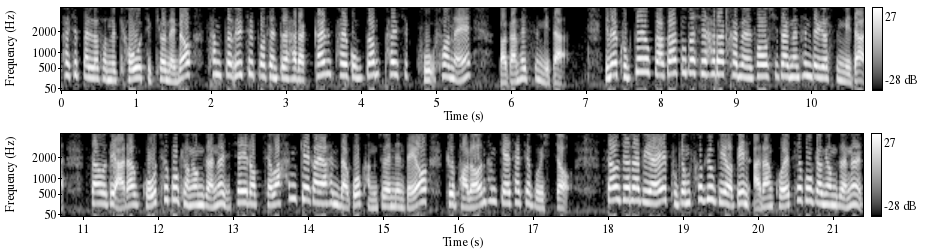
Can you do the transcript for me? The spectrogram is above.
80달러 선을 겨우 지켜내며 3.17% 하락한 80.89 선에 마감했습니다. 이날 국제유가가 또다시 하락하면서 시장은 흔들렸습니다. 사우디 아람코 최고 경영장은 셰일 업체와 함께 가야 한다고 강조했는데요. 그 발언 함께 살펴보시죠. 사우디아라비아의 국영 석유 기업인 아람코의 최고 경영장은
